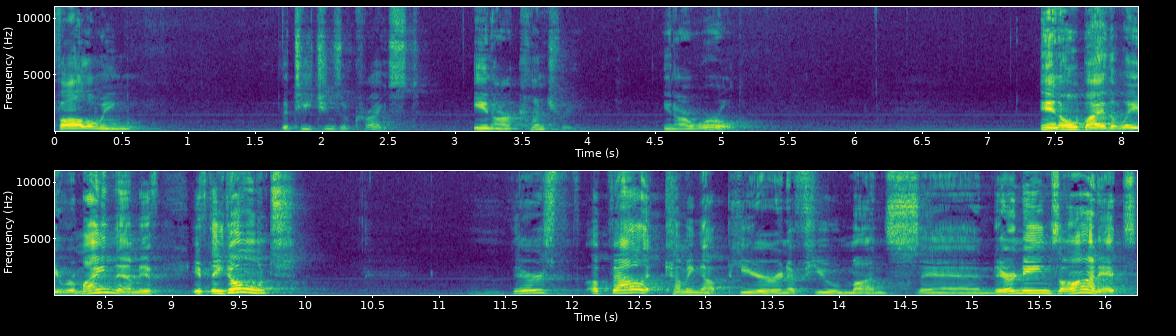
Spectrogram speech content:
following the teachings of Christ in our country, in our world. And oh, by the way, remind them if, if they don't, there's a ballot coming up here in a few months, and their name's on it,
